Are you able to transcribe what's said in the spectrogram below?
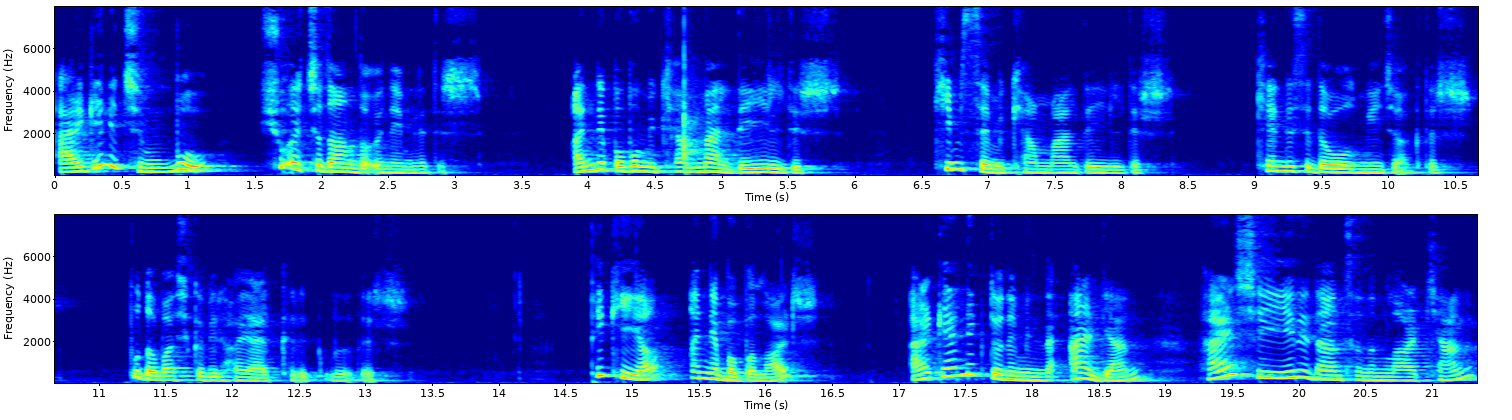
Ergen için bu şu açıdan da önemlidir. Anne baba mükemmel değildir. Kimse mükemmel değildir. Kendisi de olmayacaktır. Bu da başka bir hayal kırıklığıdır. Peki ya anne babalar? Ergenlik döneminde ergen her şeyi yeniden tanımlarken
